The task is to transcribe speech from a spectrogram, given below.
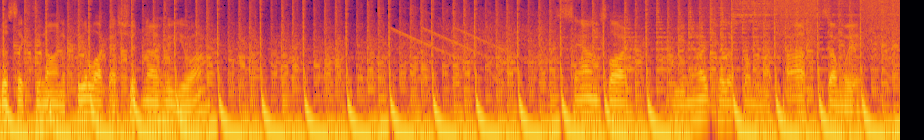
number 69. I feel like I should know who you are. Sounds like we know each other from our past somewhere.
